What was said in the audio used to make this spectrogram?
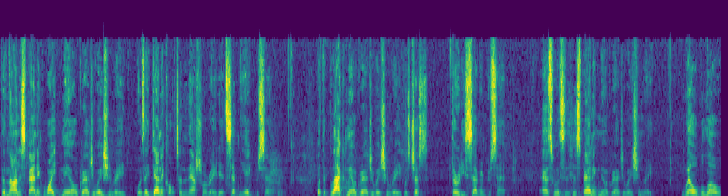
the non-Hispanic white male graduation rate was identical to the national rate at 78%, but the black male graduation rate was just 37%, as was the Hispanic male graduation rate, well below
